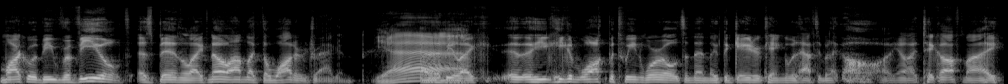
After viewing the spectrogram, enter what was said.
Mark would be revealed as being like, "No, I'm like the water dragon," Yeah. and it'd be like uh, he he could walk between worlds, and then like the Gator King would have to be like, "Oh, you know, I take off my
